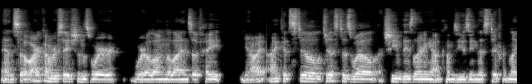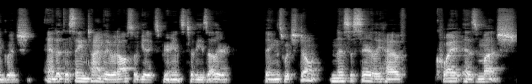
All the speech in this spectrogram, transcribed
And so our conversations were, were along the lines of, Hey, you know, I, I could still just as well achieve these learning outcomes using this different language. And at the same time, they would also get experience to these other things which don't necessarily have quite as much,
